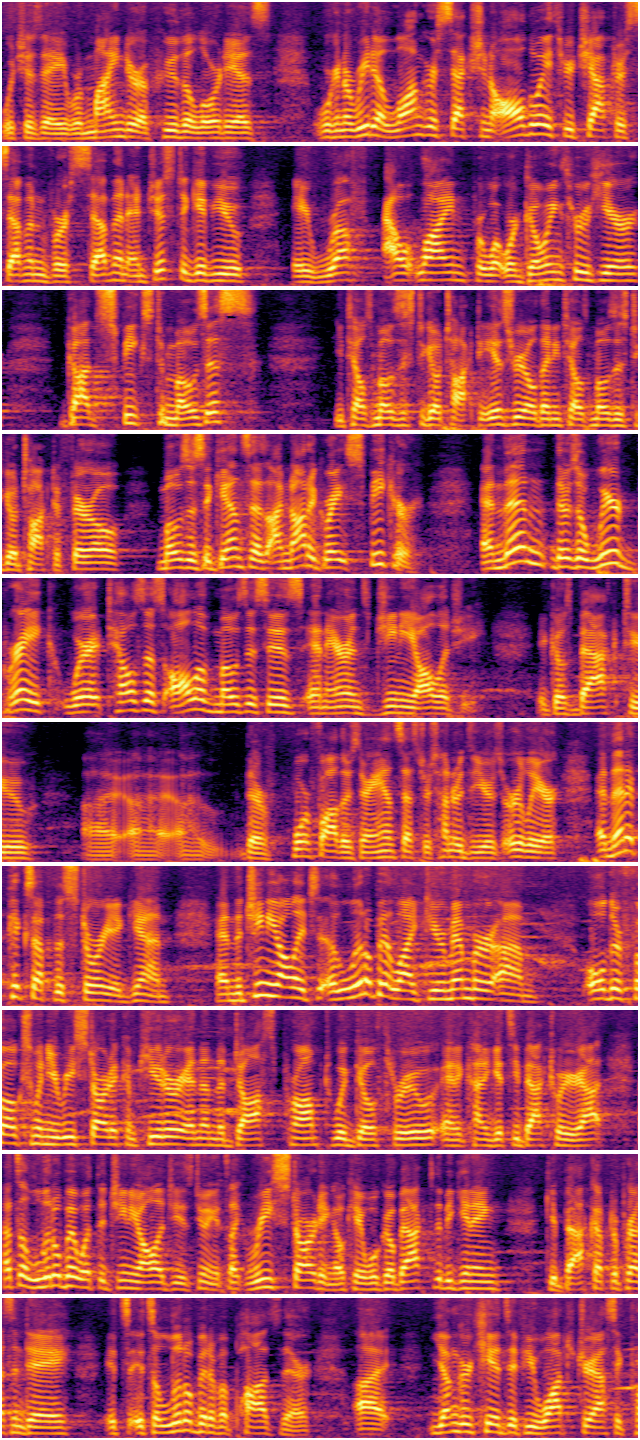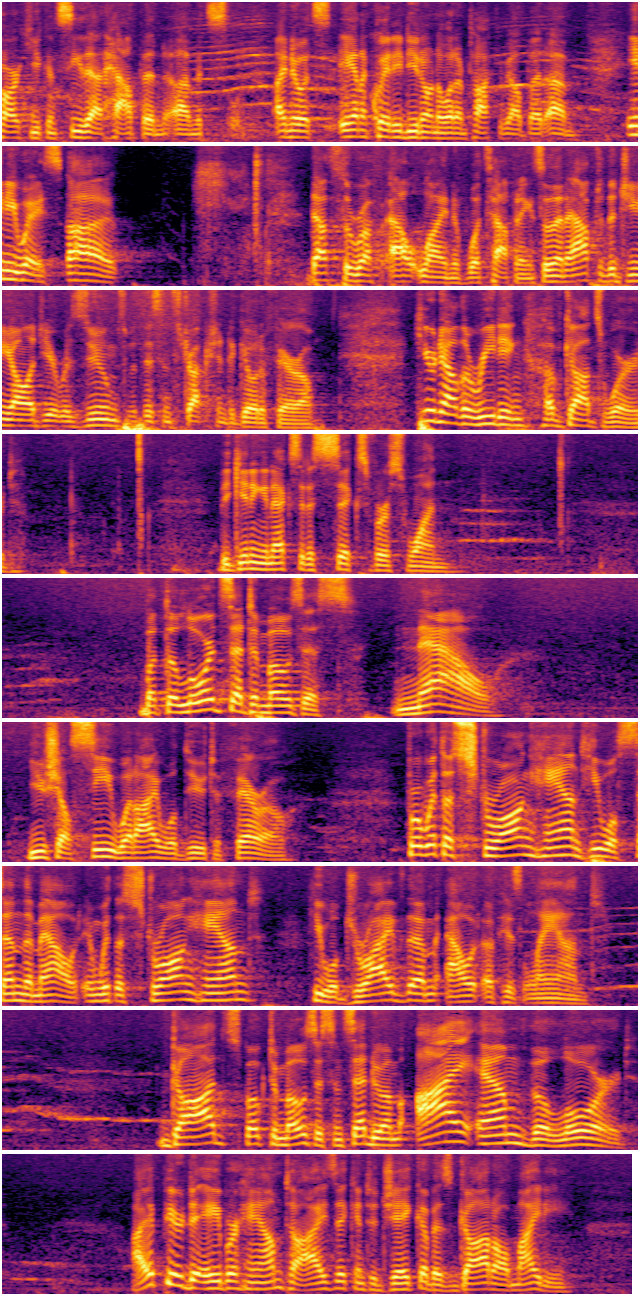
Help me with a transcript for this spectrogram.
which is a reminder of who the Lord is. We're going to read a longer section all the way through chapter 7, verse 7. And just to give you a rough outline for what we're going through here, God speaks to Moses he tells Moses to go talk to Israel, then he tells Moses to go talk to Pharaoh. Moses again says, I'm not a great speaker. And then there's a weird break where it tells us all of Moses' and Aaron's genealogy. It goes back to uh, uh, uh, their forefathers, their ancestors, hundreds of years earlier. And then it picks up the story again. And the genealogy, is a little bit like, do you remember? Um, older folks, when you restart a computer and then the DOS prompt would go through and it kind of gets you back to where you're at, that's a little bit what the genealogy is doing. It's like restarting. Okay, we'll go back to the beginning, get back up to present day. It's, it's a little bit of a pause there. Uh, younger kids, if you watch Jurassic Park, you can see that happen. Um, it's, I know it's antiquated, you don't know what I'm talking about, but um, anyways, uh, that's the rough outline of what's happening. So then after the genealogy, it resumes with this instruction to go to Pharaoh. Hear now the reading of God's word beginning in Exodus 6, verse 1. But the Lord said to Moses, Now you shall see what I will do to Pharaoh. For with a strong hand he will send them out, and with a strong hand he will drive them out of his land. God spoke to Moses and said to him, I am the Lord. I appeared to Abraham, to Isaac, and to Jacob as God Almighty.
